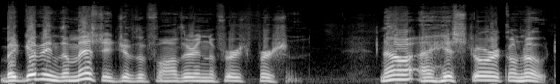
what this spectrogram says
but giving the message of the Father in the first person. Now a historical note.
